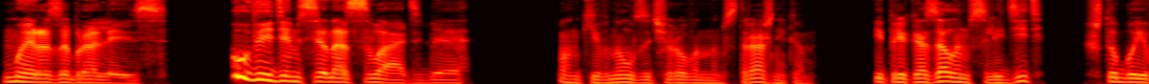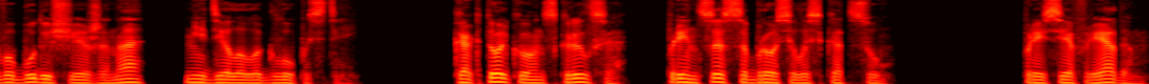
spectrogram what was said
мы разобрались. Увидимся на свадьбе». Он кивнул зачарованным стражникам и приказал им следить, чтобы его будущая жена не делала глупостей. Как только он скрылся, принцесса бросилась к отцу. Присев рядом,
